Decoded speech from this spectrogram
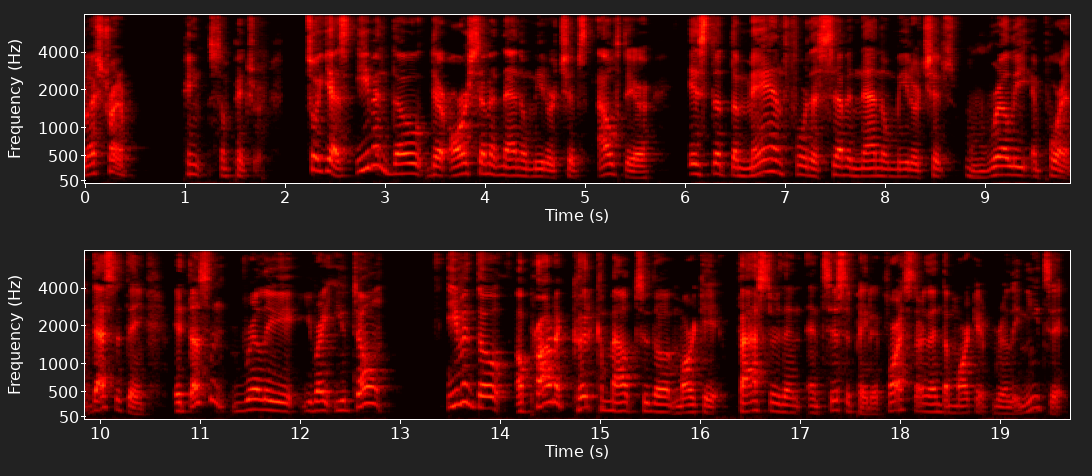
let's try to paint some picture. So yes, even though there are 7 nanometer chips out there, is the demand for the 7 nanometer chips really important? That's the thing. It doesn't really right, you don't even though a product could come out to the market faster than anticipated, faster than the market really needs it,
